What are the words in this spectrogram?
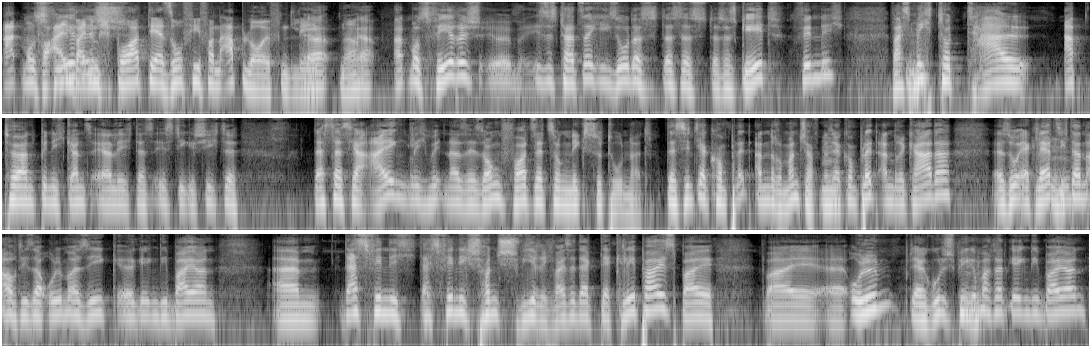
atmosphärisch. Vor allem bei einem Sport, der so viel von Abläufen lebt. Ja, ne? ja. Atmosphärisch äh, ist es tatsächlich so, dass, dass, das, dass es geht, finde ich. Was mhm. mich total abturnt, bin ich ganz ehrlich, das ist die Geschichte, dass das ja eigentlich mit einer Saisonfortsetzung nichts zu tun hat. Das sind ja komplett andere Mannschaften, das sind ja mhm. komplett andere Kader. Äh, so erklärt mhm. sich dann auch dieser Ulmer Sieg äh, gegen die Bayern. Ähm, das finde ich, das finde ich schon schwierig. Weißt du, der, der Klepeis bei, bei äh, Ulm, der ein gutes Spiel mhm. gemacht hat gegen die Bayern,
